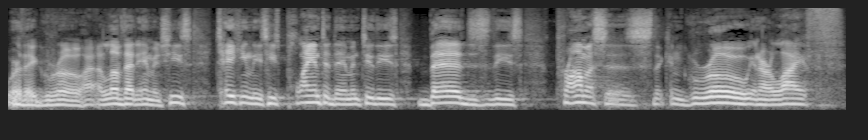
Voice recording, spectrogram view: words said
where they grow. I love that image. He's taking these, he's planted them into these beds, these promises that can grow in our life.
